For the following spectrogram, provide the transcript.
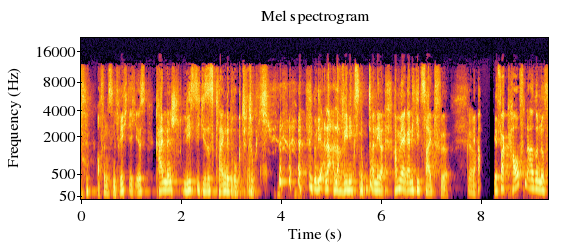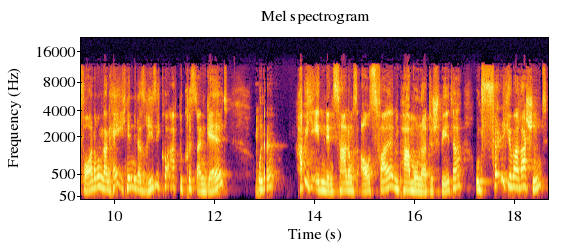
auch wenn es nicht richtig ist, kein Mensch liest sich dieses Kleingedruckte durch. Nur die aller, allerwenigsten Unternehmer haben wir ja gar nicht die Zeit für. Genau. Ja? Wir verkaufen also eine Forderung, sagen, hey, ich nehme dir das Risiko ab, du kriegst dein Geld hm. und dann habe ich eben den Zahlungsausfall ein paar Monate später und völlig überraschend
